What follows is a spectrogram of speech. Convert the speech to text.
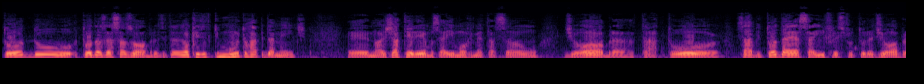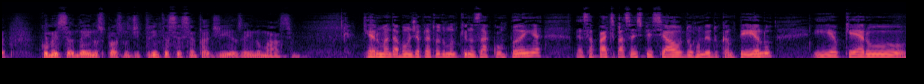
todo, todas essas obras. Então eu acredito que muito rapidamente eh, nós já teremos aí movimentação de obra, trator, sabe, toda essa infraestrutura de obra, começando aí nos próximos de 30 a 60 dias aí no máximo. Quero mandar bom dia para todo mundo que nos acompanha nessa participação especial do Romeu do Campelo e eu quero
